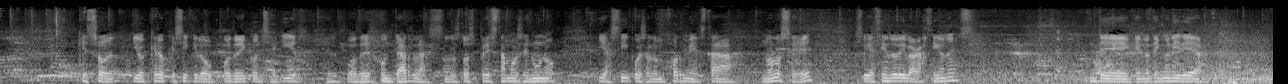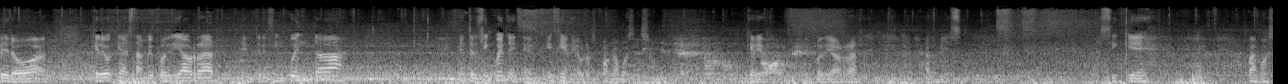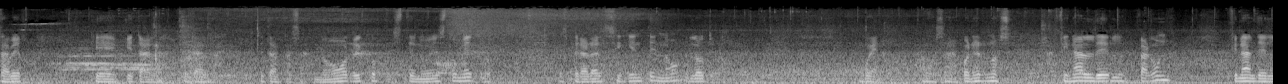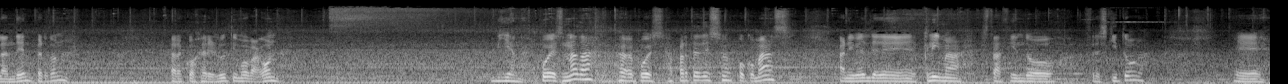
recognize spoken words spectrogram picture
eso yo creo que sí que lo podré conseguir, el poder juntar los dos préstamos en uno y así pues a lo mejor me está, no lo sé, ¿eh? estoy haciendo divagaciones de que no tengo ni idea, pero ah, creo que hasta me podría ahorrar entre 50 entre 50 y 100, y 100 euros, pongamos eso. Creo que podría ahorrar al mes. Así que vamos a ver qué, qué tal, qué tal, qué tal pasa. No, Rico, este no es tu metro. Esperar al siguiente, no el otro. Bueno, vamos a ponernos al final del vagón, final del andén, perdón, para coger el último vagón. Bien, pues nada, pues aparte de eso, poco más. A nivel de clima está haciendo fresquito. Eh,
